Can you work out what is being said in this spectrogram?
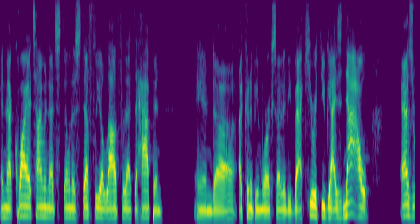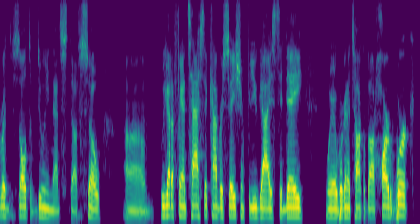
And that quiet time and that stillness definitely allowed for that to happen. And uh, I couldn't be more excited to be back here with you guys now as a result of doing that stuff. So, um, we got a fantastic conversation for you guys today where we're going to talk about hard work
